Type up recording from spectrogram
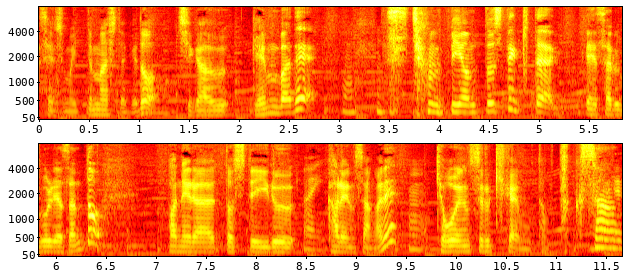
先週も言ってましたけど違う現場でチャンピオンとして来た、えーサルゴリラさんとパネラーとしているはい。カレンさんがね、うん。共演する機会も多分たくさん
